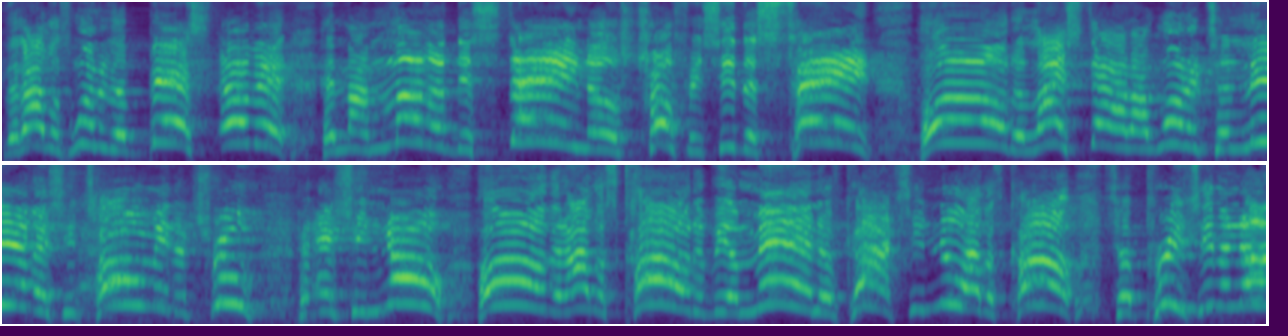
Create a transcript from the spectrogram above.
that I was one of the best of it. And my mother disdained those trophies. She disdained, oh, the lifestyle I wanted to live and she told me the truth. And she knew, oh, that I was called to be a man of God. She knew I was called to preach, even though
